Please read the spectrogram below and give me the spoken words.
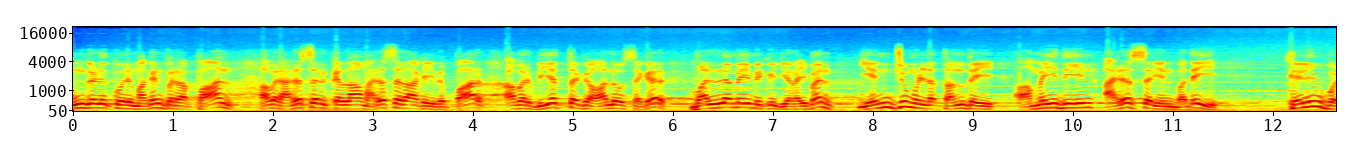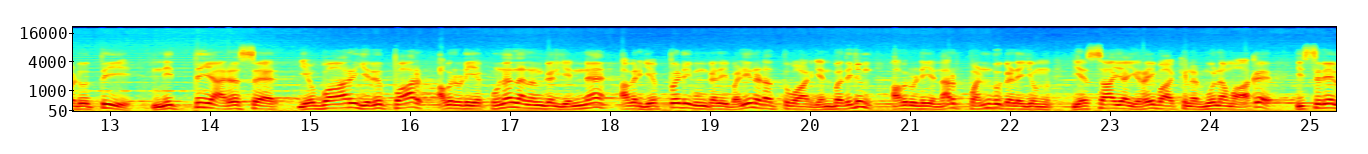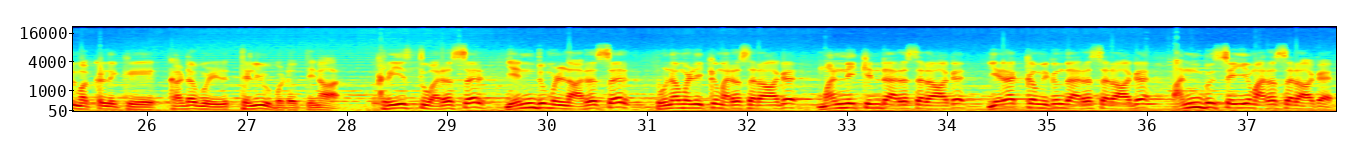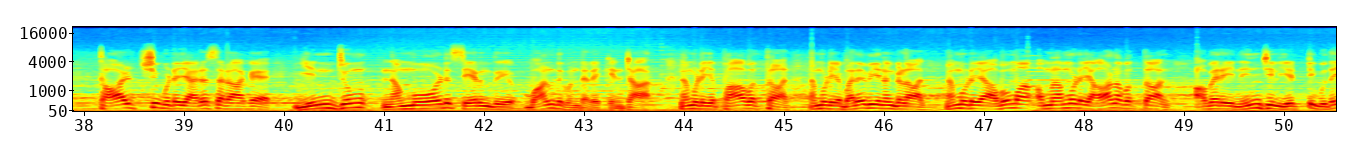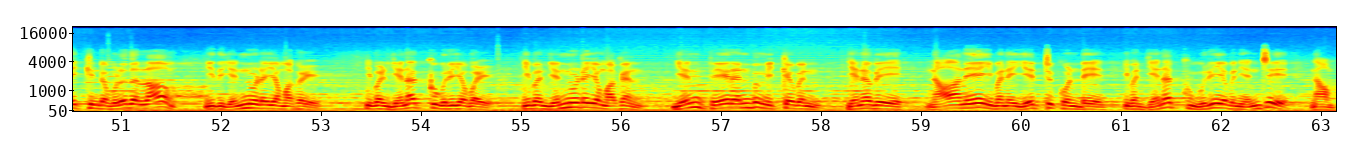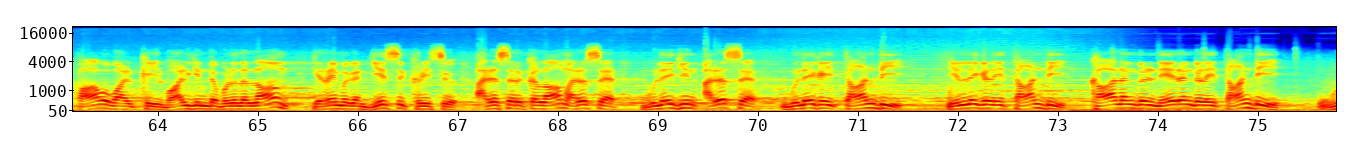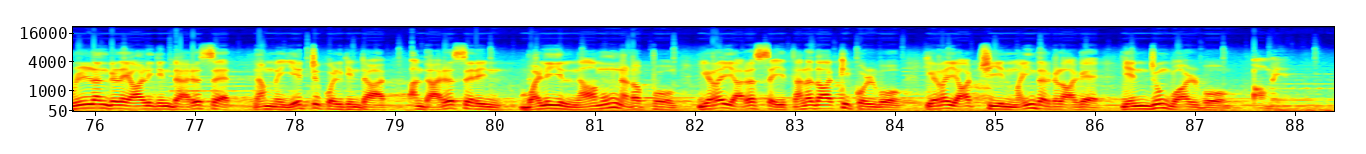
உங்களுக்கு ஒரு மகன் பிறப்பான் அவர் அரசருக்கெல்லாம் அரசராக இருப்பார். அவர் வியத்தகு ஆலோசகர் வல்லமை மிகு இறைவன் என்றும் உள்ள தந்தை அமைதியின் அரசர் என்பதை தெளிவுபடுத்தி நித்திய அரசர் எவ்வாறு இருப்பார் அவருடைய குணநலன்கள் என்ன அவர் எப்படி உங்களை வழிநடத்துவார் என்பதையும் அவருடைய நற்பண்புகளையும் எஸ்ஆயா இறைவாக்கினர் மூலமாக இஸ்ரேல் மக்களுக்கு கடவுள் தெளிவுபடுத்தினார். கிறிஸ்து அரசர் என்றுமுள்ள அரசர் குணமளிக்கும் அரசராக மன்னிக்கின்ற அரசராக இரக்க மிகுந்த அரசராக அன்பு செய்யும் அரசராக தாழ்ச்சி உடைய அரசராக என்றும் நம்மோடு சேர்ந்து வாழ்ந்து கொண்டிருக்கின்றார். நம்முடைய பாவத்தால் நம்முடைய பலவீனங்களால் நம்முடைய அவமா நம்முடைய ஆணவத்தால் அவரை நெஞ்சில் எட்டி உதைக்கின்ற பொழுதெல்லாம் இது என்னுடைய மகள் இவள் எனக்கு உரியவள். இவன் என்னுடைய மகன். என் பேரன்பு மிக்கவன். எனவே நானே இவனை ஏற்றுக்கொண்டேன். இவன் எனக்கு உரியவன் என்று நாம் பாவ வாழ்க்கையில் வாழ்கின்ற பொழுதெல்லாம் இறைமகன் இயேசு கிறிஸ்து அரசருக்கெல்லாம் அரசர் உலகின் அரசர் உலகை தாண்டி எல்லைகளை தாண்டி காலங்கள் நேரங்களை தாண்டி உள்ளங்களை ஆளுகின்ற அரசர் நம்மை ஏற்றுக்கொள்கின்றார். அந்த அரசரின் வழியில் நாமும் நடப்போம். இறை அரசை தனதாக்கிக் கொள்வோம். இறை ஆட்சியின் மைந்தர்களாக என்றும் வாழ்வோம். ஆமேன்.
